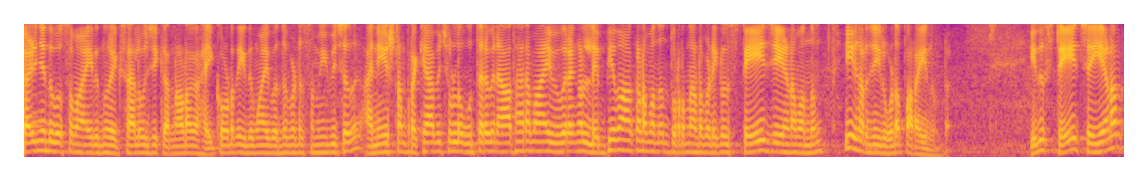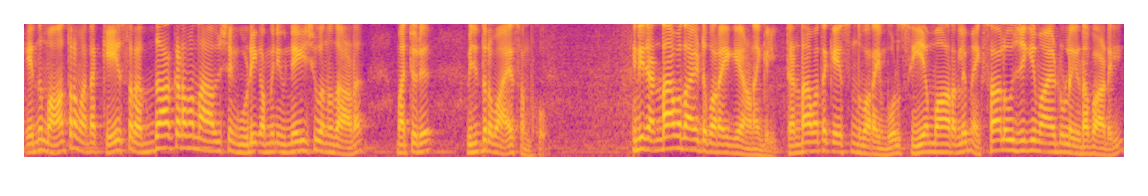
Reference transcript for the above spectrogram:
കഴിഞ്ഞ ദിവസമായിരുന്നു എക്സാലോജി കർണാടക ഹൈക്കോടതി ഇതുമായി ബന്ധപ്പെട്ട് സമീപിച്ചത്. അന്വേഷണം പ്രഖ്യാപിച്ചുള്ള ഉത്തരവിന് ആധാരമായ വിവരങ്ങൾ ലഭ്യമാക്കണമെന്നും തുടർ നടപടികൾ സ്റ്റേ ചെയ്യണമെന്നും ഈ ഹർജിയിലൂടെ പറയുന്നുണ്ട്. ഇത് സ്റ്റേ ചെയ്യണം എന്ന് മാത്രമല്ല കേസ് റദ്ദാക്കണമെന്ന ആവശ്യം കൂടി കമ്പനി ഉന്നയിച്ചു എന്നതാണ് മറ്റൊരു വിചിത്രമായ സംഭവം. ഇനി രണ്ടാമതായിട്ട് പറയുകയാണെങ്കിൽ രണ്ടാമത്തെ കേസ് എന്ന് പറയുമ്പോൾ സി എം ആറിലും എക്സാലോജിക്കുമായിട്ടുള്ള ഇടപാടിൽ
